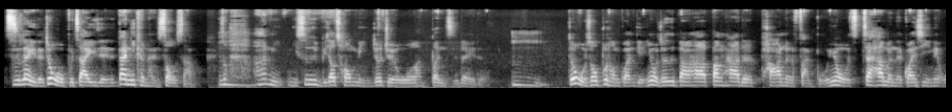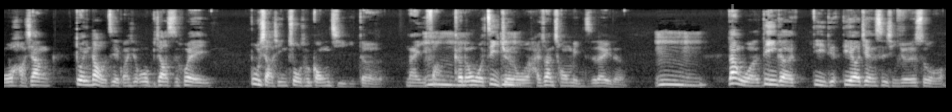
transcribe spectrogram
之类的，就我不在意这件事，但你可能很受伤。你说、啊，你你是不是比较聪明，你就觉得我很笨之类的？嗯就我说不同观点，因为我就是帮他帮他的 partner 反驳，因为我在他们的关系里面，我好像对应到我自己的关系，我比较是会不小心做出攻击的那一方，嗯可能我自己觉得嗯我还算聪明之类的。嗯但我另一个第第二件事情就是说，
